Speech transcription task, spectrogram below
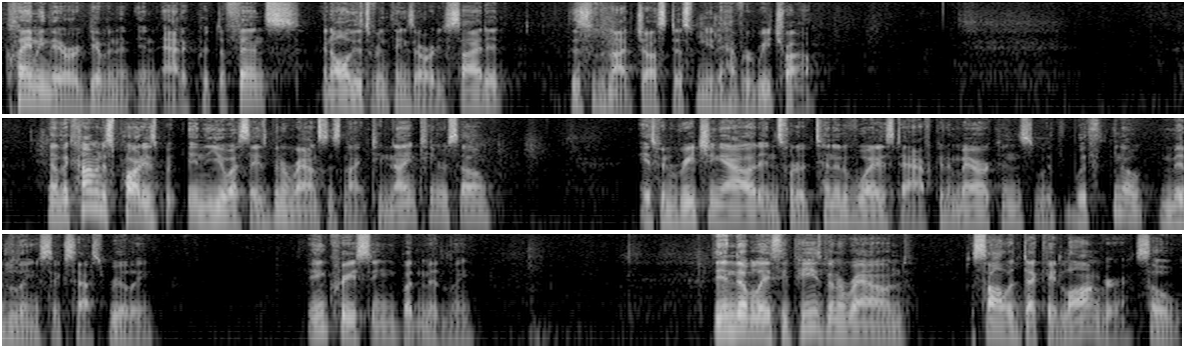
claiming they were given an inadequate defense and all these different things I already cited. This was not justice, we need to have a retrial. Now the Communist Party in the USA has been around since 1919 or so. It's been reaching out in sort of tentative ways to African Americans with, with, you know, middling success really. Increasing, but middling. The NAACP has been around a solid decade longer, so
